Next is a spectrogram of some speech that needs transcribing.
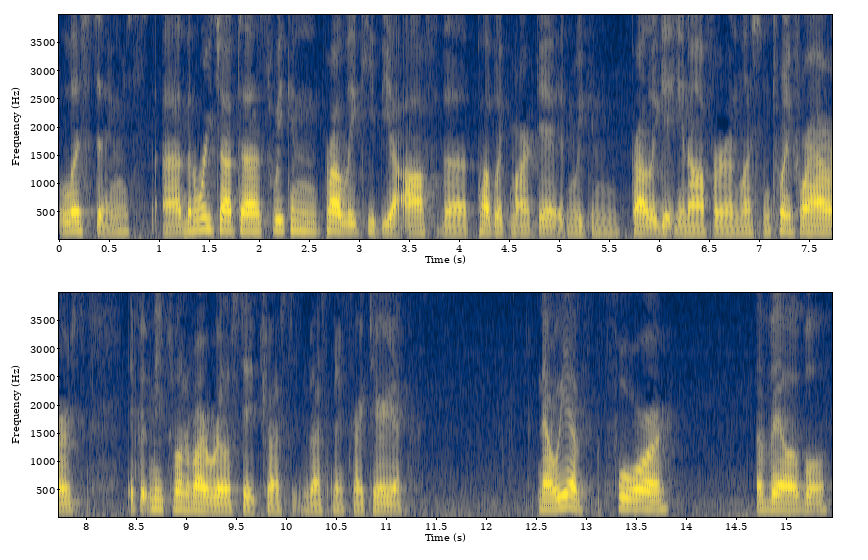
listings, uh, then reach out to us. We can probably keep you off the public market and we can probably get you an offer in less than 24 hours if it meets one of our real estate trust investment criteria. Now, we have four available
